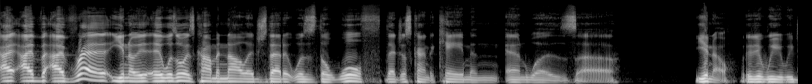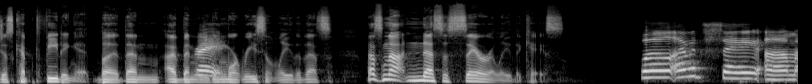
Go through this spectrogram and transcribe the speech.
I, have I've read, you know, it, it, was always common knowledge that it was the wolf that just kind of came and and was, uh, you know, we we just kept feeding it. But then I've been right. reading more recently that that's that's not necessarily the case. Well, I would say um,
